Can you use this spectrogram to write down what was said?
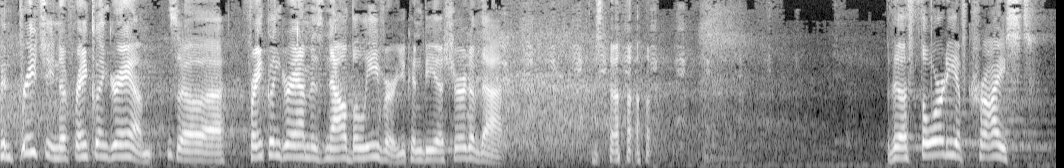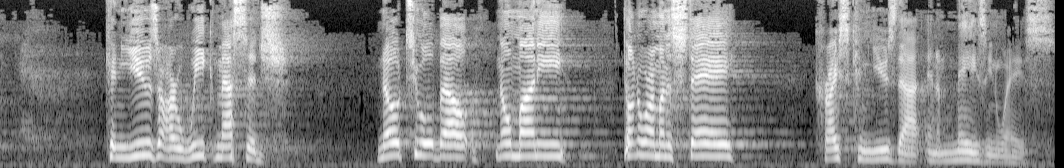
been preaching to Franklin Graham. So uh, Franklin Graham is now a believer. You can be assured of that. the authority of Christ can use our weak message. No tool belt, no money, don't know where I'm going to stay. Christ can use that in amazing ways.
